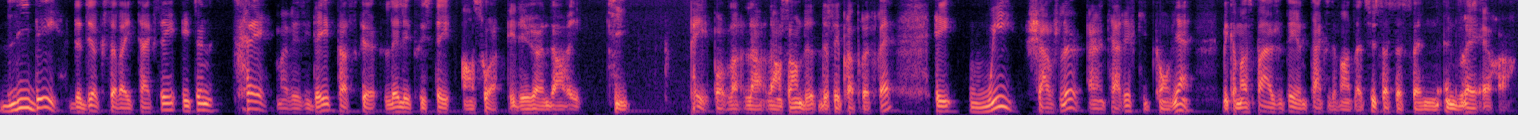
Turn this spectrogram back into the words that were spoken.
L'idée de dire que ça va être taxé est une très mauvaise idée parce que l'électricité en soi est déjà une denrée qui paye pour l'ensemble de ses propres frais. Et oui, charge-le à un tarif qui te convient, mais commence pas à ajouter une taxe de vente là-dessus. Ça, ce serait une, vraie erreur.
